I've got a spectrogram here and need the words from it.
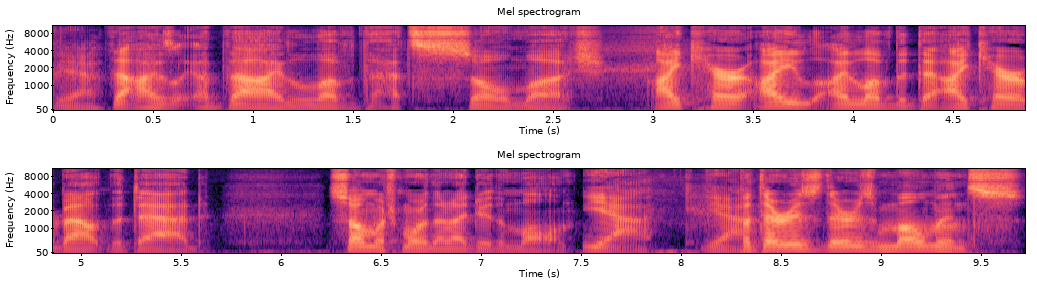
Yeah. That I was like, that, I love that so much. I care. I I love the dad. I care about the dad so much more than I do the mom. Yeah. Yeah. But there is there is moments.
